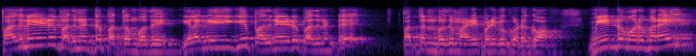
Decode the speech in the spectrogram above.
பதினேழு பதினெட்டு பத்தொன்பது. இலங்கைக்கு பதினேழு பதினெட்டு பத்தொன்பது மழைப்பொழிவு கொடுக்கும். மீண்டும் ஒரு முறை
